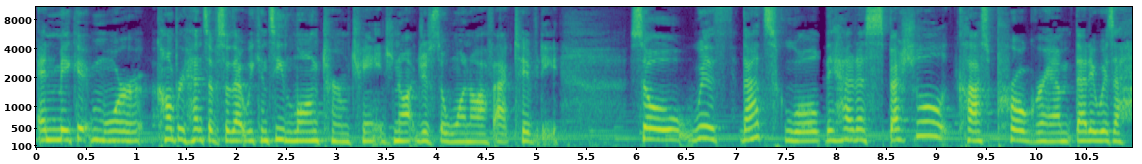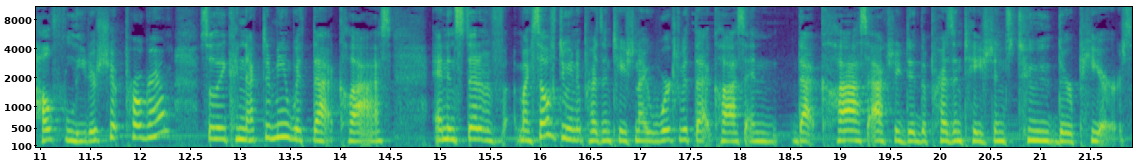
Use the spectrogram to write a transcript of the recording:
and make it more comprehensive so that we can see long term change, not just a one off activity. So, with that school, they had a special class program that it was a health leadership program. So, they connected me with that class. And instead of myself doing a presentation, I worked with that class, and that class actually did the presentations to their peers.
